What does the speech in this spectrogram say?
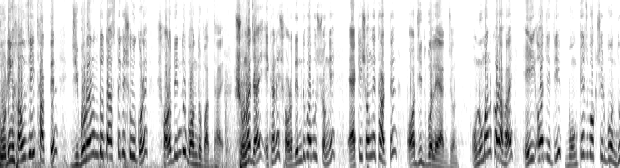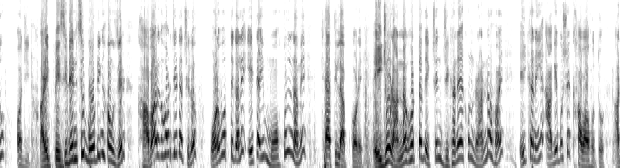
বোর্ডিং হাউসেই থাকতেন জীবনানন্দ দাস থেকে শুরু করে শরদিন্দু বন্দ্যোপাধ্যায়। শোনা যায়, এখানে শরদিন্দু বাবুর সঙ্গে একই সঙ্গে থাকতেন অজিত বলে একজন। অনুমান করা হয়, এই অজিতই ব্যোমকেশ বক্সির বন্ধু অজিত। আর এই প্রেসিডেন্সি বোর্ডিং হাউসের খাবার ঘর যেটা ছিল, পরবর্তীকালে এটাই মহল নামে খ্যাতি লাভ করে। এই যে রান্নাঘরটা দেখছেন, যেখানে এখন রান্না হয়, এইখানেই আগে বসে খাওয়া হতো। আর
